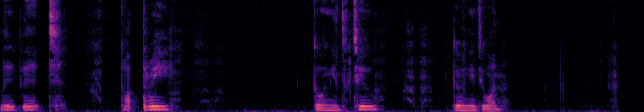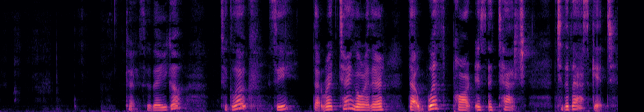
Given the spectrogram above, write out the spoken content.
loop it, got three, going into two, going into one. Okay, so there you go. Take a look. See that rectangle right there? That width part is attached to the basket.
